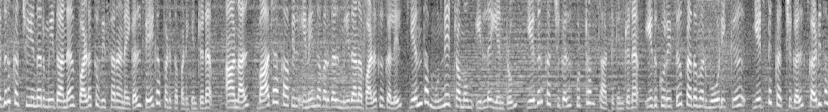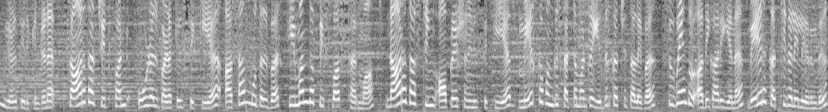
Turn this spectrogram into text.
எதிர்க்கட்சியினர் மீதான வழக்கு விசாரணைகள் வேகப்படுத்தப்படுகின்றன. ஆனால் பாஜகவில் இணைந்தவர்கள் மீதான வழக்குகளில் எந்த முன்னேற்றமும் இல்லை என்றும் எதிர்க்கட்சிகள் குற்றம் சாட்டுகின்றன. இதுகுறித்து பிரதமர் மோடிக்கு எட்டு கட்சிகள் கடிதம் எழுதியிருக்கின்றன. சாரதா சிட் ஃபண்ட் ஊழல் வழக்கில் சிக்கிய அசாம் முதல்வர் ஹிமந்த பிஸ்வாஸ் சர்மா நாரதா ஸ்டிங் ஆபரேஷனில் சிக்கிய மேற்கு வங்க சட்டமன்ற எதிர்க்கட்சித் தலைவர் சுவேந்து அதிகாரி என வேறு கட்சிகளிலிருந்து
